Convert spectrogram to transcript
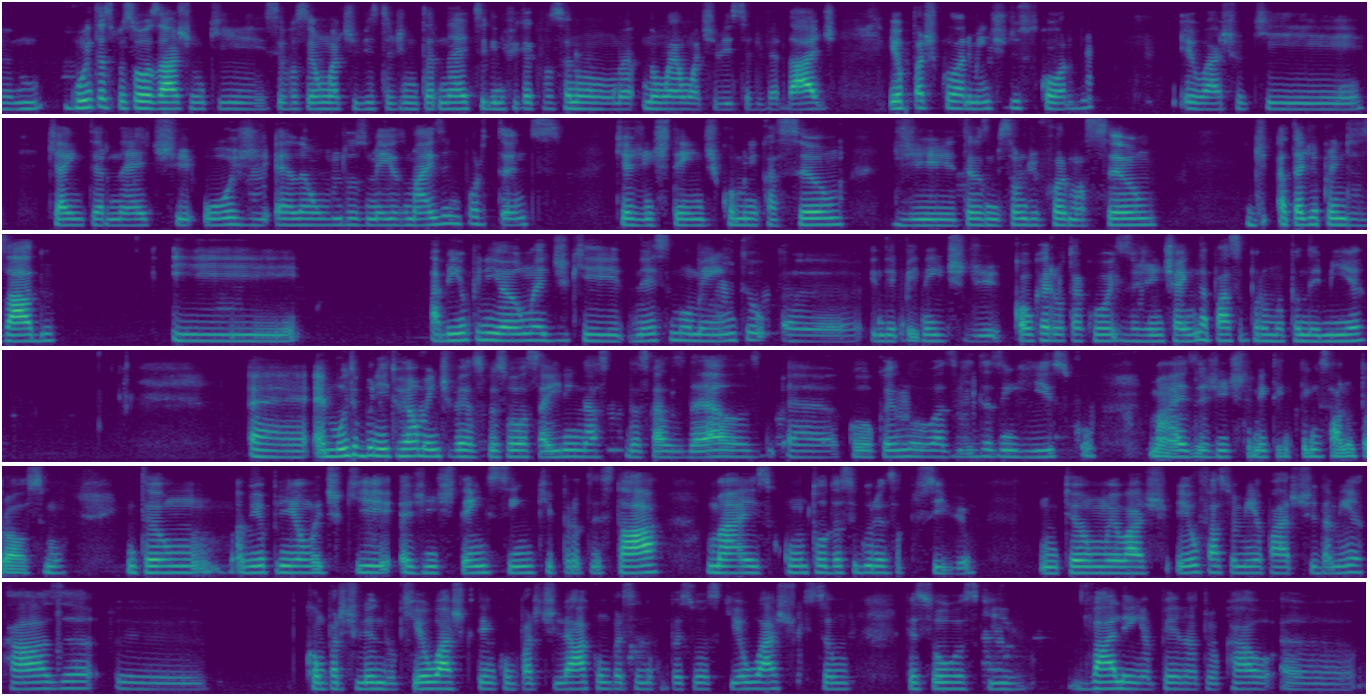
muitas pessoas acham que se você é um ativista de internet significa que você não, não é um ativista de verdade. Eu particularmente discordo. Eu acho que que a internet hoje ela é um dos meios mais importantes que a gente tem de comunicação, de transmissão de informação, de, até de aprendizado. E a minha opinião é de que nesse momento, uh, independente de qualquer outra coisa, a gente ainda passa por uma pandemia é, é, muito bonito realmente ver as pessoas saírem das, das casas delas, é, colocando as vidas em risco, mas a gente também tem que pensar no próximo. Então, a minha opinião é de que a gente tem sim que protestar, mas com toda a segurança possível. Então, eu acho, eu faço a minha parte da minha casa, uh, compartilhando o que eu acho que tem que compartilhar, conversando com pessoas que eu acho que são pessoas que valem a pena trocar uh,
